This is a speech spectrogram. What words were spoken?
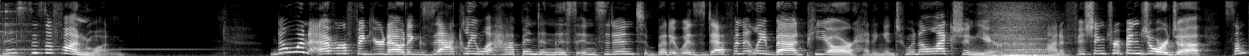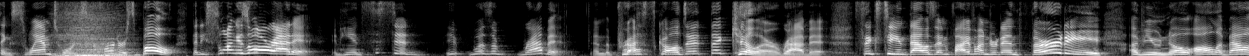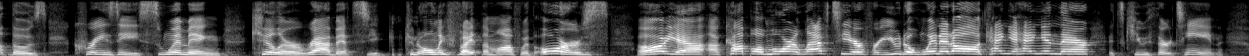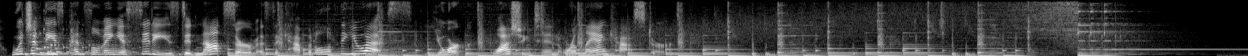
This is a fun one. No one ever figured out exactly what happened in this incident, but it was definitely bad PR heading into an election year. On a fishing trip in Georgia, something swam towards Carter's boat that he swung his oar at it, and he insisted it was a rabbit. And the press called it the killer rabbit. 16,530 of you know all about those crazy swimming killer rabbits. You can only fight them off with oars. Oh, yeah, a couple more left here for you to win it all. Can you hang in there? It's Q13. Which of these Pennsylvania cities did not serve as the capital of the US? York, Washington, or Lancaster?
